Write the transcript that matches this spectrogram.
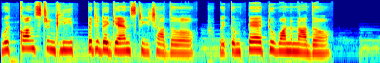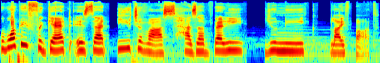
We're constantly pitted against each other, we're compared to one another. But what we forget is that each of us has a very unique life path.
